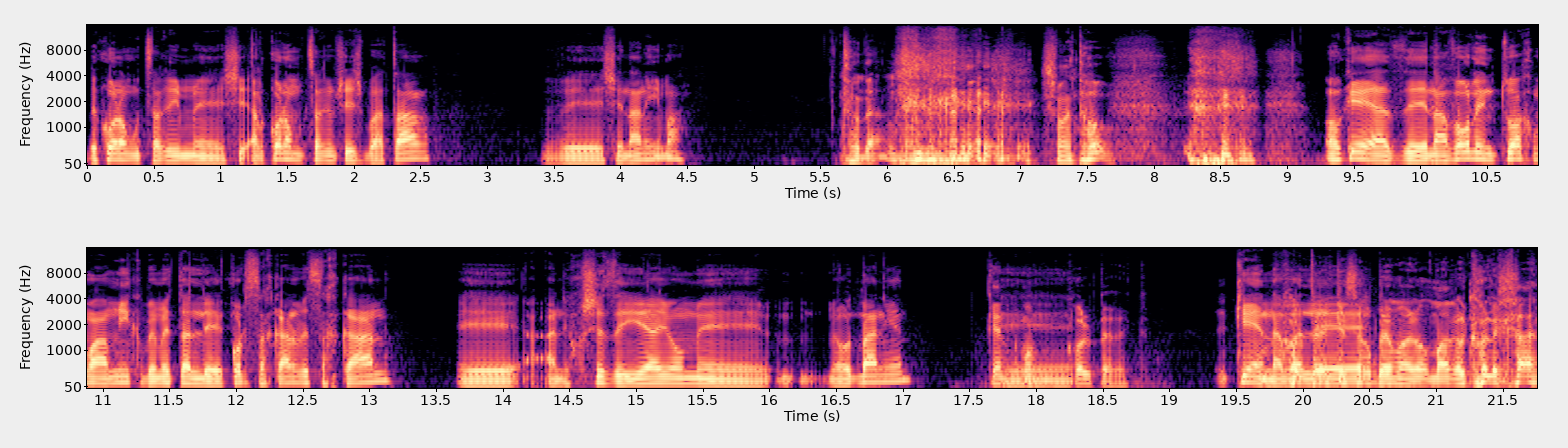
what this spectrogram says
בכל המוצרים, אה, ש... על כל המוצרים שיש באתר, ושינה נעימה. תודה. נשמע טוב. אוקיי, אז אה, נעבור לניתוח מעמיק באמת על אה, כל שחקן ושחקן. אה, אני חושב שזה יהיה היום אה, מאוד מעניין. כן, כמו אה, כל פרק. כן, כל אבל פרק יש אה, הרבה מה לומר על כל אחד.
